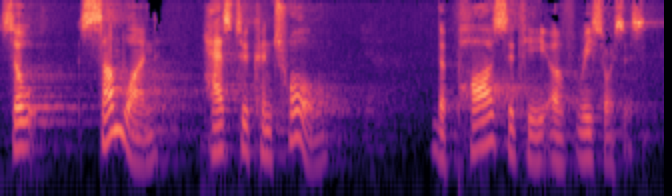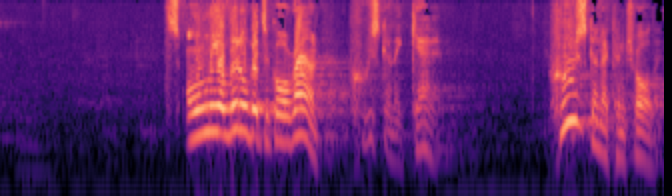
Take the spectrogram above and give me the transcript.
So someone has to control the paucity of resources. There's only a little bit to go around. Who's going to get it? Who's going to control it?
